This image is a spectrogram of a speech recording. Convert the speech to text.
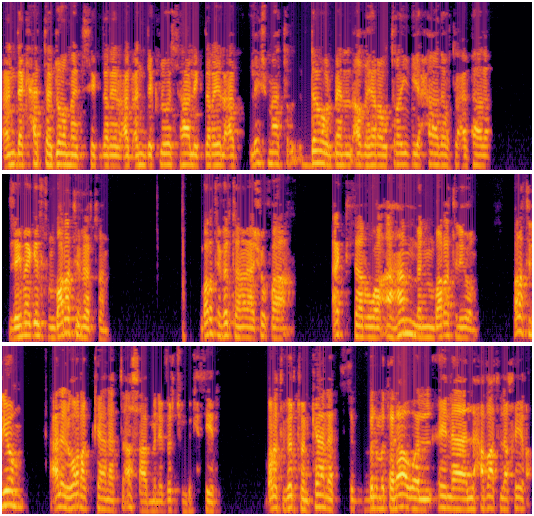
عندك حتى دوميت يقدر يلعب عندك لويس هال يقدر يلعب. ليش ما تداور بين الأظهرة وتريح هذا وتلعب هذا؟ زي ما قلت مباراة إيفرتون. مباراة إيفرتون أنا أشوفها أكثر وأهم من مباراة اليوم. مباراة اليوم على الورق كانت أصعب من إيفرتون بكثير. مباراة إيفرتون كانت بالمتناول إلى اللحظات الأخيرة.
